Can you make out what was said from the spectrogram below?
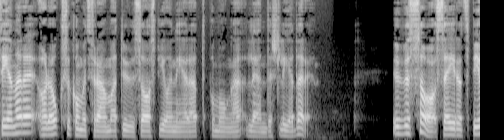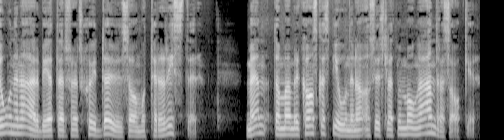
Senare har det också kommit fram att USA spionerat på många länders ledare. USA säger att spionerna arbetar för att skydda USA mot terrorister. Men de amerikanska spionerna har sysslat med många andra saker.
